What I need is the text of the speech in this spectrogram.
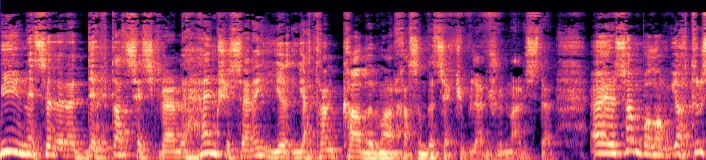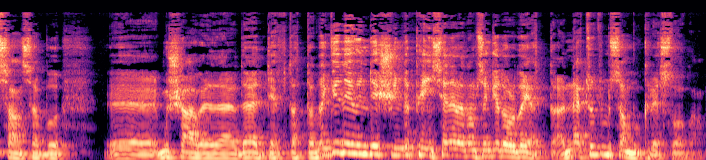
Bir neçə dənə deputat seçkilərində həmişə səni yatan kadrın arxasında çəkiblər jurnalistlər. Əgər sən balam yatırsansa bu e, müşavirələrdə, deputatlarda, ged evində işində pensioner adamsan, ged orada yat da. Nə tutmusan bu kreslodan?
